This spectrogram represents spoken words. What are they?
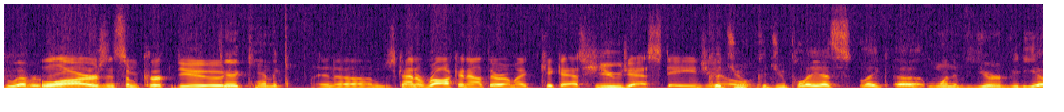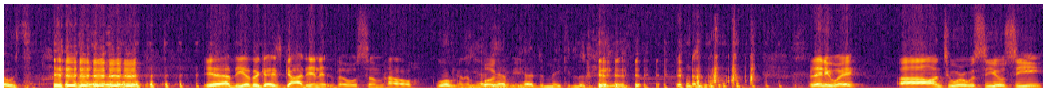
Whoever. Lars, and some Kirk dude. Gary Kamek. And uh, I'm just kind of rocking out there on my kick-ass, huge-ass stage. You Could know. you could you play us like uh, one of your videos? Yeah, the other guys got in it though somehow. Well, Kinda you had, to bugged have, me. you had to make it look good. But anyway, uh, on tour with COC,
